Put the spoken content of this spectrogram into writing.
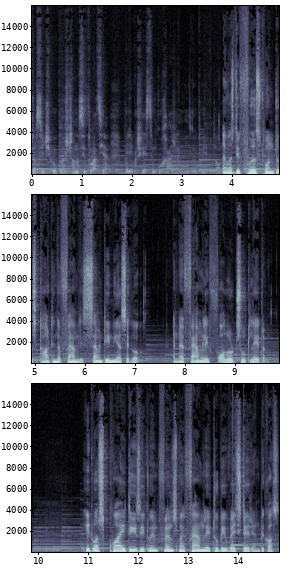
dosyć uproszczona sytuacja, ponieważ jestem kucharzem i gotuję w domu. I was the first one to start in the family 17 years ago, and my family followed suit later. It was quite easy to influence my family to be vegetarian because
